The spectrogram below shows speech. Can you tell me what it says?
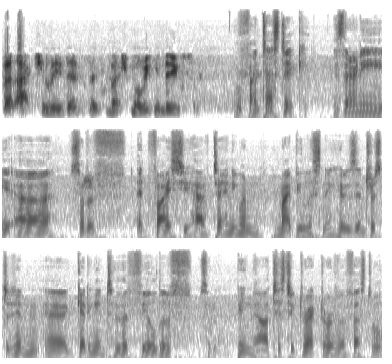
But actually, there's, there's much more we can do. So. Well, fantastic. Is there any uh, sort of advice you have to anyone who might be listening who is interested in uh, getting into the field of sort of being the artistic director of a festival?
